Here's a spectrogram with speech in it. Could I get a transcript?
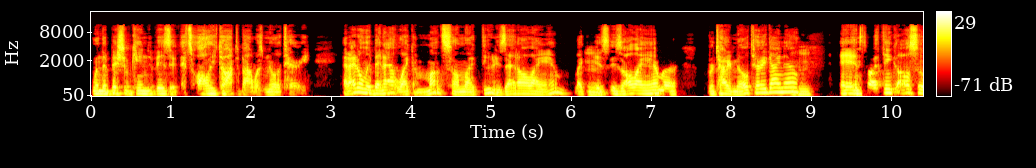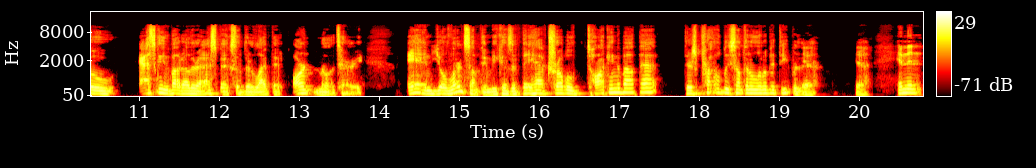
when the bishop came to visit, that's all he talked about was military. And I'd only been out like a month. So I'm like, dude, is that all I am? Like, mm. is, is all I am a retired military guy now? Mm-hmm. And so I think also asking about other aspects of their life that aren't military. And you'll learn something because if they have trouble talking about that, there's probably something a little bit deeper there. Yeah. Yeah. And then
